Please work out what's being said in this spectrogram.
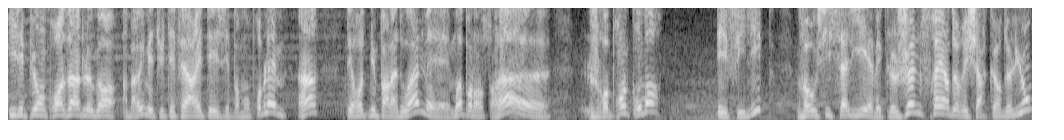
Il est plus en croisade, le gars. Ah bah oui, mais tu t'es fait arrêter, c'est pas mon problème, hein T'es retenu par la douane, mais moi, pendant ce temps-là, euh, je reprends le combat. Et Philippe va aussi s'allier avec le jeune frère de Richard Cœur de Lion,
